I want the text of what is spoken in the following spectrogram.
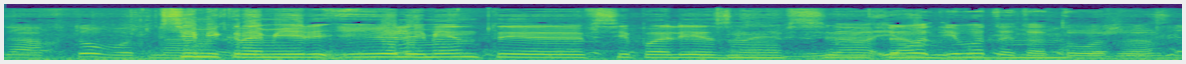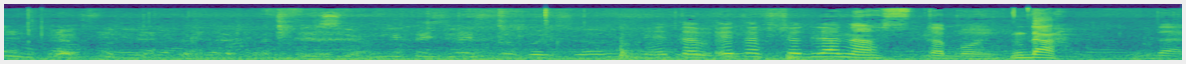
Да, кто вот на... Все микроэлементы, все полезные, все. Да, и вот, и вот это тоже. Это, это все для нас с тобой. Да, Да,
